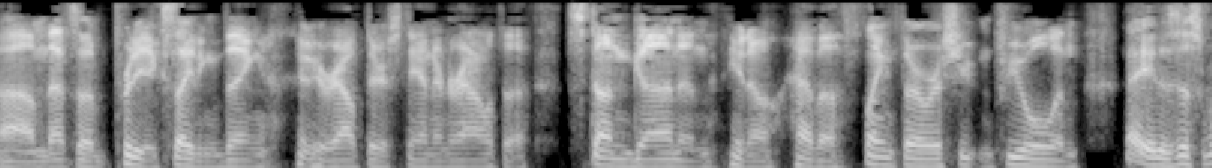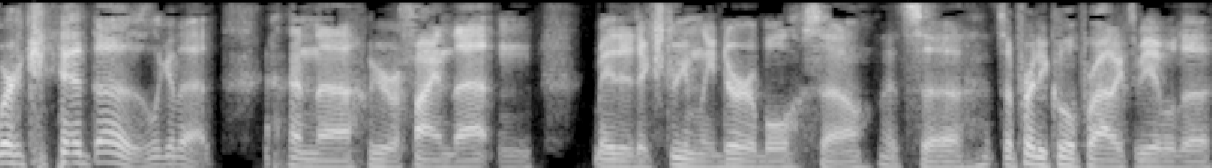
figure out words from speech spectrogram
um, that's a pretty exciting thing. You're out there standing around with a stun gun and, you know, have a flamethrower shooting fuel and, hey, does this work? it does. Look at that. And, uh, we refined that and made it extremely durable. So it's a it's a pretty cool product to be able to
